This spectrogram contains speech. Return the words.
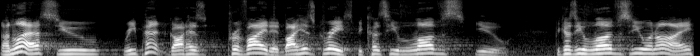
Unless you repent. God has provided by His grace because He loves you because he loves you and I,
